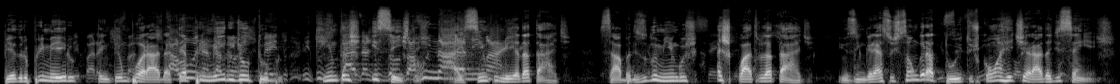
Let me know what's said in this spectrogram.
Pedro I tem temporada até 1 de outubro, quintas e sextas, às 5 e meia da tarde. Sábados e domingos, às 4 da tarde e os ingressos são gratuitos com a retirada de senhas.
